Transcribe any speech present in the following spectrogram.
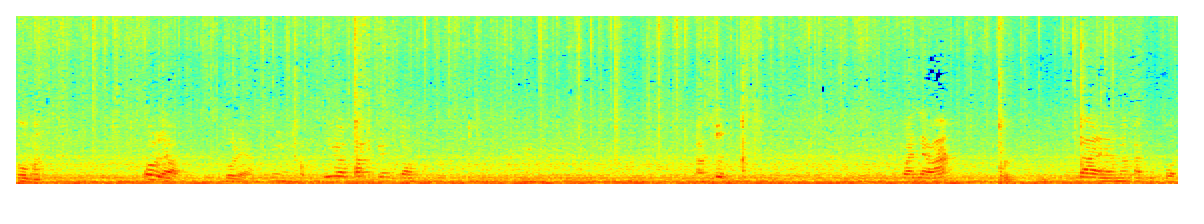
ต้มอะต้มแล้วต้มแล้วอืมนี่เราตั้งเกงต้มอะสุดวันแล้วอะได้แล้วนะคะทุกคน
